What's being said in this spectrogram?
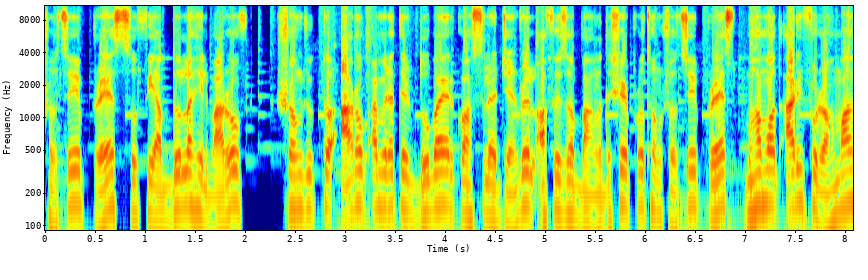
সচিব প্রেস সুফি আবদুল্লাহিল মারুফ, সংযুক্ত আরব আমিরাতের দুবাইয়ের কনসুলেট জেনারেল অফিস অব বাংলাদেশের প্রথম সচিব প্রেস মোহাম্মদ আরিফুর রহমান,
